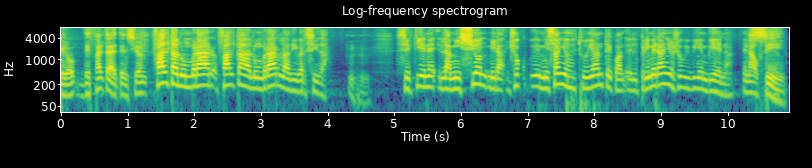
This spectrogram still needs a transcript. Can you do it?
pero de falta de atención. Falta alumbrar, falta alumbrar la diversidad. Se tiene la misión, mira, yo en mis años de estudiante, cuando, el primer año yo viví en Viena, en Austria. Sí.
